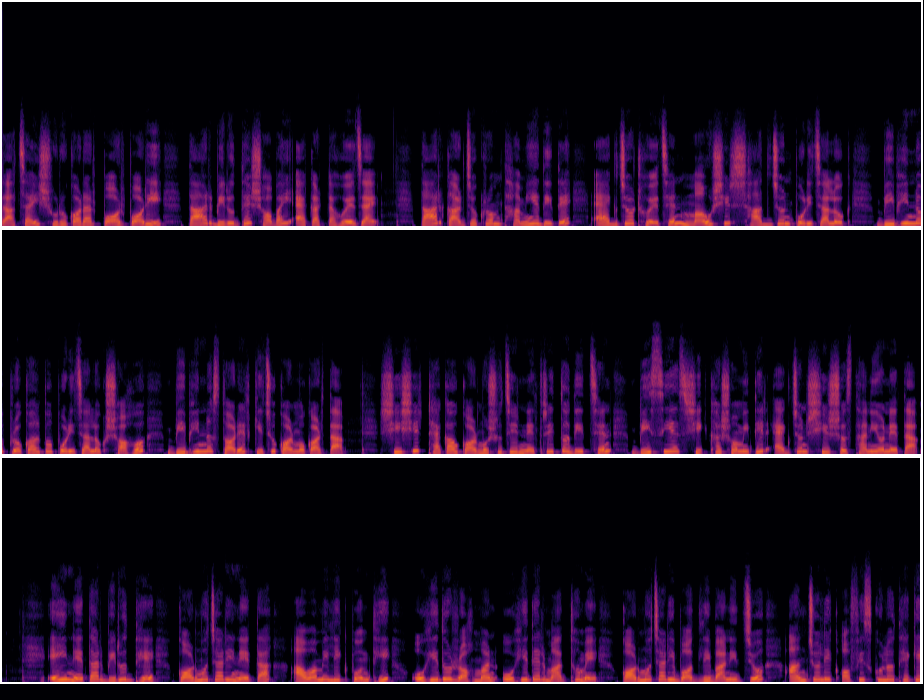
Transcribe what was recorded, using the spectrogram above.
যাচাই শুরু করার পরপরই তার বিরুদ্ধে সবাই একাট্টা হয়ে যায়। তার কার্যক্রম থামিয়ে দিতে একজোট হয়েছেন মাউসির সাতজন পরিচালক, বিভিন্ন প্রকল্প পরিচালক সহ বিভিন্ন স্তরের কিছু কর্মকর্তা। শিশির ঠেকাও কর্মসূচির নেতৃত্ব দিচ্ছেন বিসিএস শিক্ষা সমিতির একজন শীর্ষস্থানীয় নেতা। এই নেতার বিরুদ্ধে কর্মচারী নেতা, আওয়ামী লীগপন্থী, ওহিদুর রহমান ওহিদের মাধ্যমে কর্মচারী বদলি বাণিজ্য, আঞ্চলিক অফিসগুলো থেকে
